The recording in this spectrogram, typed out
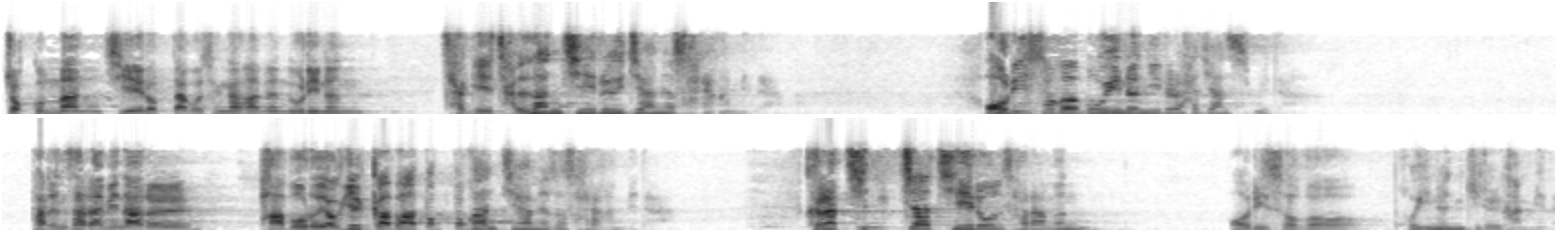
조금만 지혜롭다고 생각하면 우리는 자기의 잘난 지혜를 의지하며 살아갑니다. 어리석어 보이는 일을 하지 않습니다. 다른 사람이 나를 바보로 여길까봐 똑똑한 체 하면서 살아갑니다. 그러나 진짜 지혜로운 사람은 어리석어 보이는 길을 갑니다.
